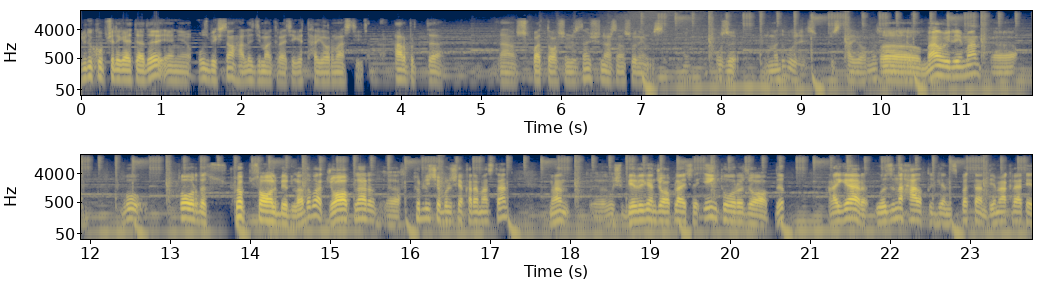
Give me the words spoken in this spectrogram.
juda ko'pchilik aytadi ya'ni o'zbekiston hali demokratiyaga tayyor emas deydi. Har bitta a, suhbatdoshimizdan shu narsani so'raymiz. O'zi nima deb o'ylaysiz? Biz tayyormiz Э, man o'ylayman e, bu to'g'rida ko'p savol beriladi va javoblar e, turlicha bo'lishiga qaramasdan man e, o'sha berilgan javoblar ichida eng to'g'ri javob deb agar o'zini xalqiga nisbatan demokratiya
